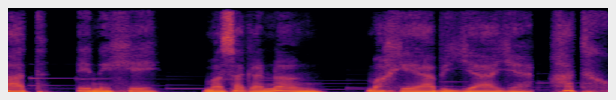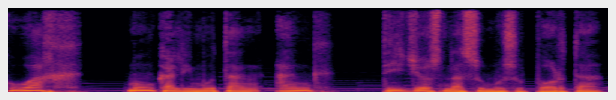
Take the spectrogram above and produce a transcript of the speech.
at NG masaganang mahiabiyaya. At huwag mong kalimutang ang Diyos na sumusuporta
